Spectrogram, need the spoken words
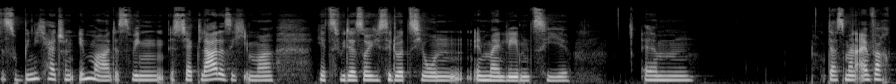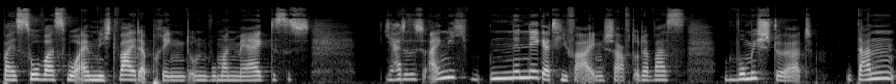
das, so bin ich halt schon immer. Deswegen ist ja klar, dass ich immer jetzt wieder solche Situationen in mein Leben ziehe. Ähm, dass man einfach bei sowas, wo einem nicht weiterbringt und wo man merkt, das ist, ja, das ist eigentlich eine negative Eigenschaft oder was, wo mich stört, dann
